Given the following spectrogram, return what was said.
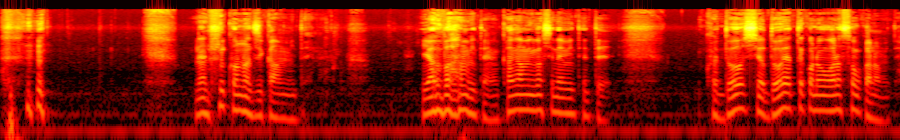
何この時間みたいな。やばみたいな。鏡越しで見ててこれどうしようどうやってこれ終わらそうかなみたい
